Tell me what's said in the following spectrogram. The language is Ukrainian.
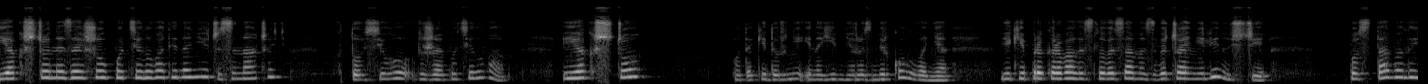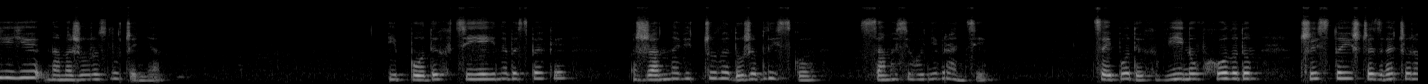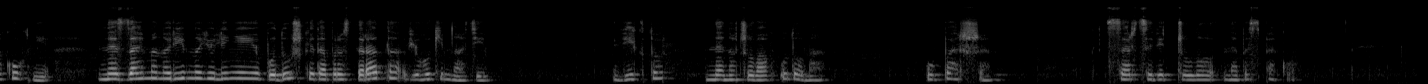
Якщо не зайшов поцілувати на ніч, значить, хтось його вже поцілував. І якщо отакі дурні і наївні розмірковування, які прикривали словесами звичайні лінощі, поставили її на межу розлучення. І подих цієї небезпеки Жанна відчула дуже близько, саме сьогодні вранці. Цей подих війнув холодом чистої ще з вечора кухні, незаймано рівною лінією подушки та простирадла в його кімнаті. Віктор не ночував удома. Уперше серце відчуло небезпеку.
